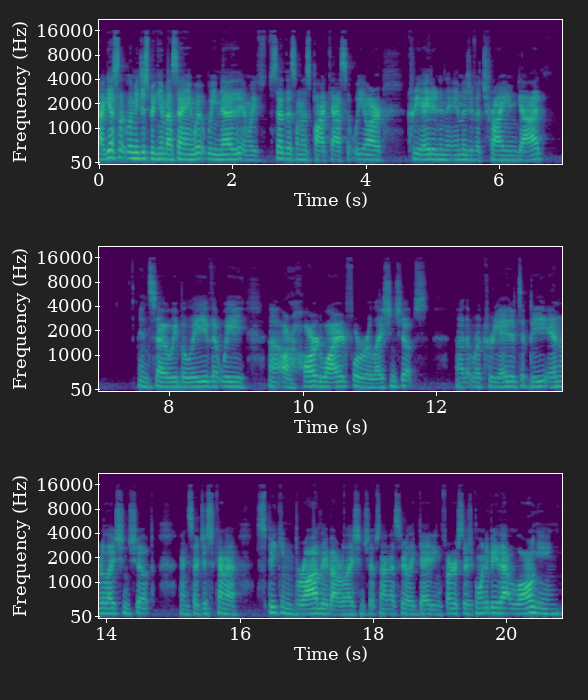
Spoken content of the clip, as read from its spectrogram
I guess let, let, me just begin by saying we, we know, and we've said this on this podcast, that we are created in the image of a triune God. And so we believe that we uh, are hardwired for relationships, uh, that we're created to be in relationship. And so, just kind of speaking broadly about relationships, not necessarily dating first, there's going to be that longing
